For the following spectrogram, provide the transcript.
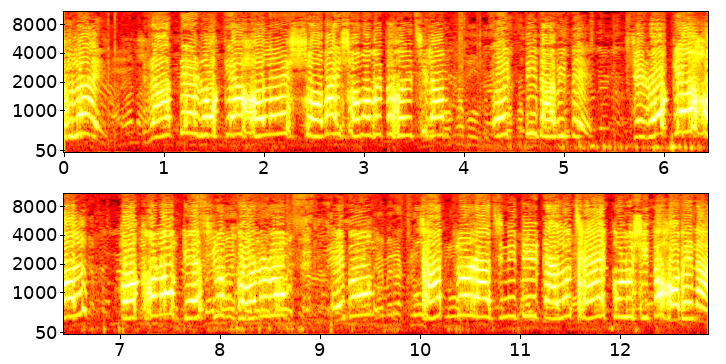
জুলাই রাতে রোকেয়া হলে সবাই সমবেত হয়েছিলাম একটি দাবিতে যে রোকেয়া হল কখনো গেস্ট রুম গণরুম এবং ছাত্র রাজনীতির কালো ছায়ায় কলুষিত হবে না।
